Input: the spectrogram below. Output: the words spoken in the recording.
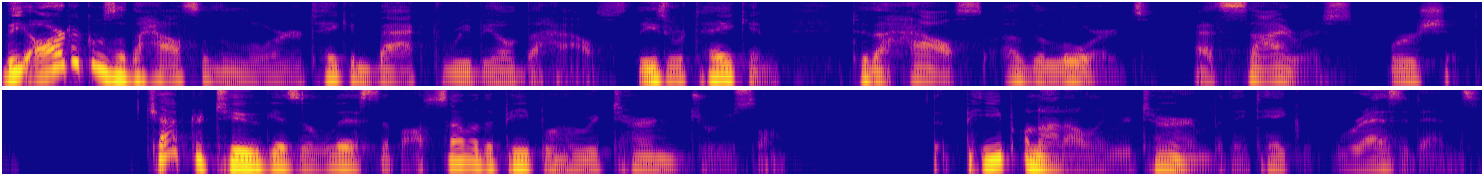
The articles of the house of the Lord are taken back to rebuild the house. These were taken to the house of the Lord's as Cyrus worshipped. Chapter 2 gives a list of some of the people who returned to Jerusalem. The people not only return, but they take residence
